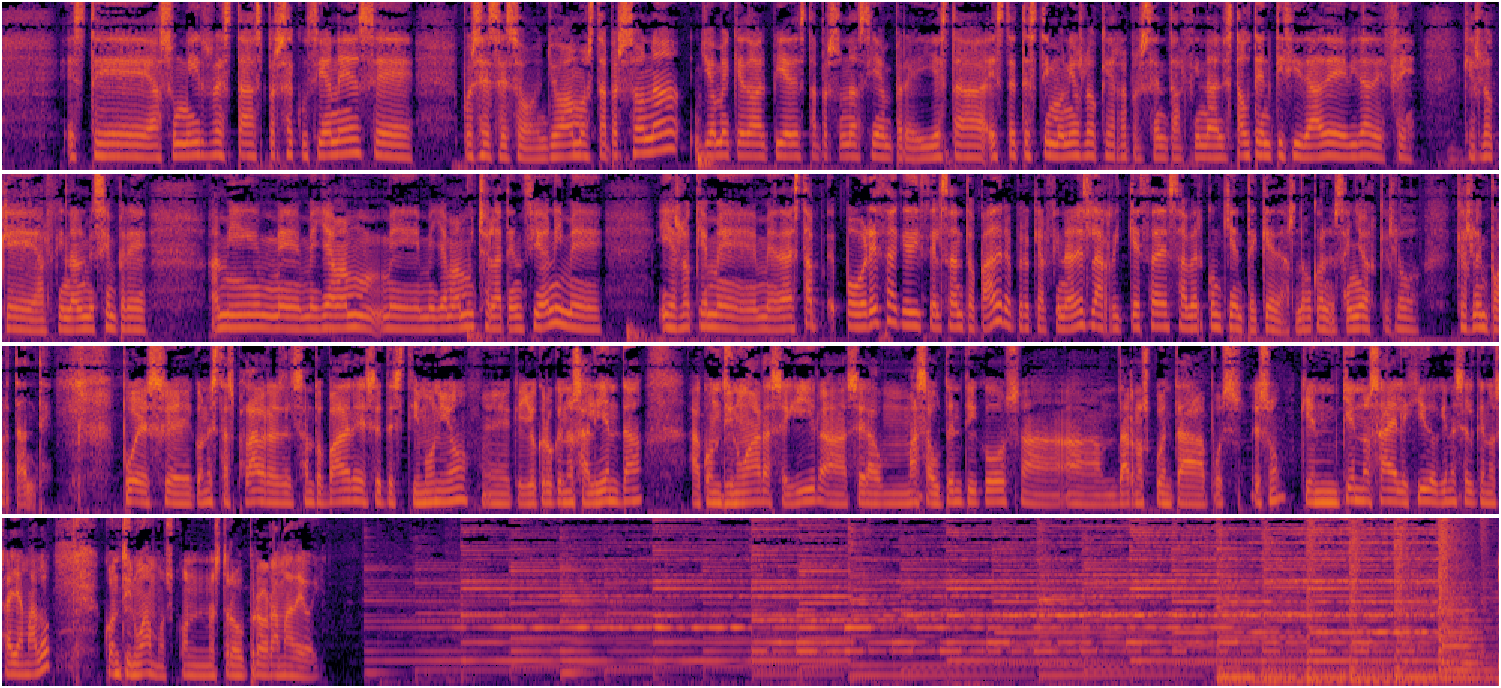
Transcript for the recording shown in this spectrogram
este asumir estas persecuciones, eh, pues es eso. Yo amo a esta persona, yo me quedo al pie de esta persona siempre y esta, este testimonio es lo que representa al final, esta autenticidad de vida de fe, que es lo que al final me siempre a mí me, llama, me, llama mucho la atención y, me, y es lo que me, me, da esta pobreza que dice el Santo Padre, pero que al final es la riqueza de saber con quién te quedas, ¿no? Con el Señor, que es lo, que es lo importante. Pues eh, con estas palabras del Santo Padre, ese testimonio eh, que yo creo que nos alienta a continuar, a seguir, a ser más auténticos, a, a, darnos cuenta, pues eso, quién, quién nos ha elegido, quién es el que nos ha llamado, continuamos con nuestro programa de hoy.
